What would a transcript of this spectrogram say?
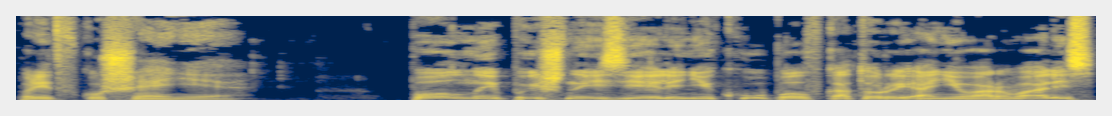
предвкушение. Полный пышной зелени купол, в который они ворвались,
